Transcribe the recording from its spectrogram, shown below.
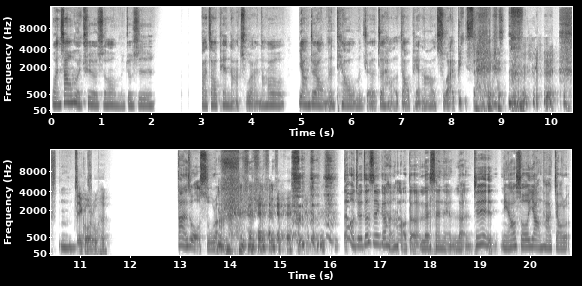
晚上回去的时候，我们就是把照片拿出来，然后样就要我们挑我们觉得最好的照片，然后出来比赛。嗯，结果如何？当然是我输了。但我觉得这是一个很好的 lesson and learn。其实你要说让他教了，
